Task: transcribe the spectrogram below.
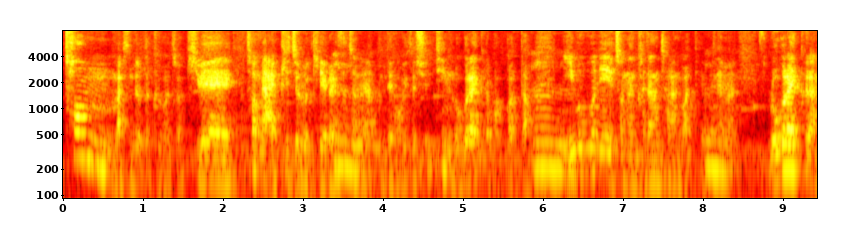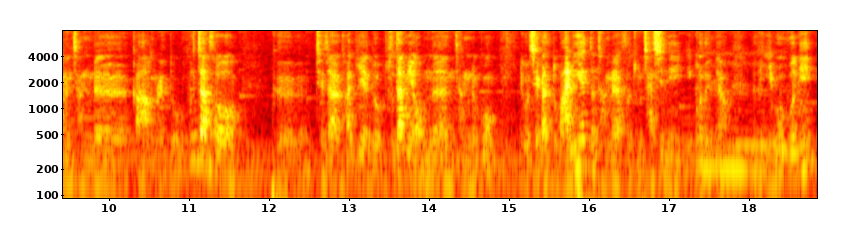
처음 말씀드렸던 그거죠. 기획 처음에 RPG로 기획을 음. 했었잖아요. 근데 거기서 슈팅 roguelike로 바꿨다. 음. 이 부분이 저는 가장 잘한 것 같아요. 음. 왜냐면 로그라이크라는 장르가 아무래도 혼자서 그 제작하기에도 부담이 없는 장르고 그리고 제가 또 많이 했던 장르라서 좀 자신이 있거든요. 음. 그래서 이 부분이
